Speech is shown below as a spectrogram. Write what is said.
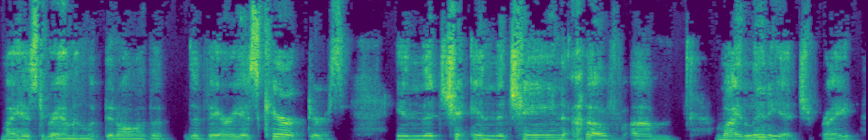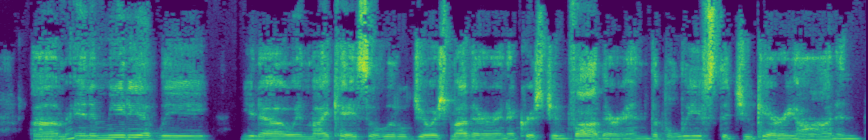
my histogram and looked at all of the, the various characters in the cha- in the chain of um, my lineage, right? Um, mm-hmm. And immediately, you know, in my case, a little Jewish mother and a Christian father, and the beliefs that you carry on and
